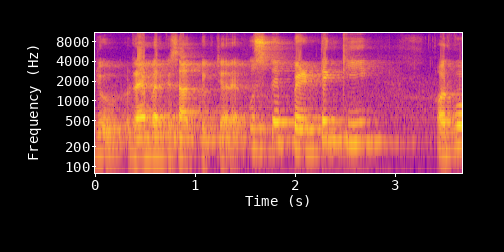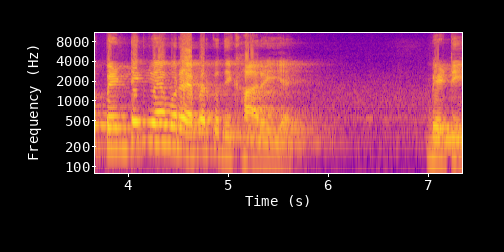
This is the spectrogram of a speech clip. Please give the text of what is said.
जो रहबर के साथ पिक्चर है, उसने पेंटिंग की और वो पेंटिंग जो है वो रहबर को दिखा रही है। बेटी,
